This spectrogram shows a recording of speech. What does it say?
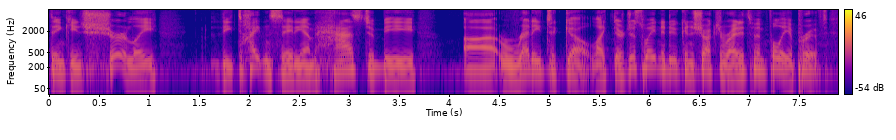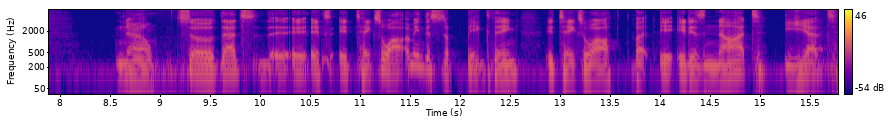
thinking, surely the Titan Stadium has to be uh, ready to go. Like they're just waiting to do construction, right? It's been fully approved. No. So that's it, it's it takes a while. I mean, this is a big thing. It takes a while, but it, it is not yet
